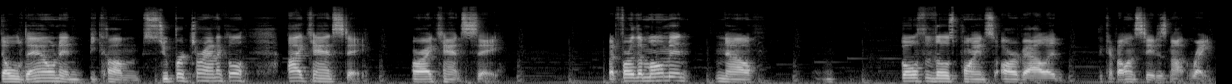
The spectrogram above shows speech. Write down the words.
double down and become super tyrannical? I can't stay. Or I can't say. But for the moment, no. both of those points are valid. The Capellan state is not right.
